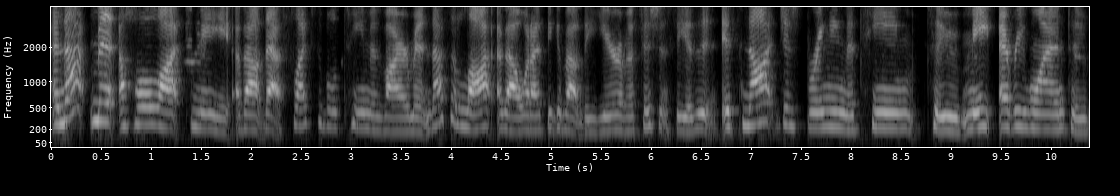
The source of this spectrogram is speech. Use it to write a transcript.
And that meant a whole lot to me about that flexible team environment. And that's a lot about what i think about the year of efficiency is it it's not just bringing the team to meet everyone to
